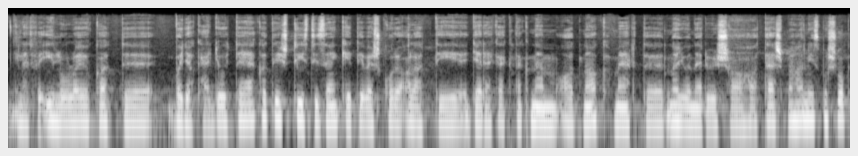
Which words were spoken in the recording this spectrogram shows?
illetve illóolajokat, vagy akár gyógytejákat is 10-12 éves kora alatti gyerekeknek nem adnak, mert nagyon erős a hatásmechanizmusok,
